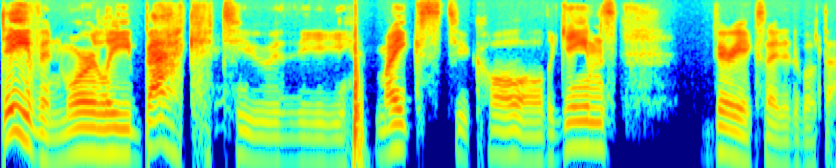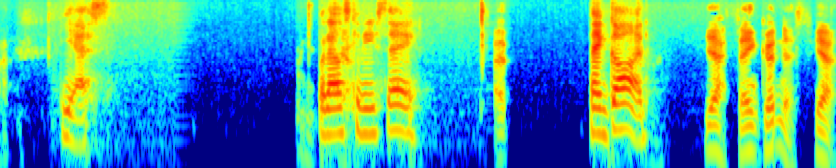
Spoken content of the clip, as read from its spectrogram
Dave and Morley, back to the mics to call all the games. Very excited about that. Yes. What else Yeah. can you say? Uh, Thank God. Yeah, thank goodness. Yeah.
